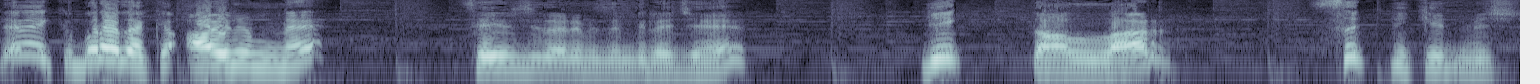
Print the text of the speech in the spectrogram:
Demek ki buradaki ayrım ne? Seyircilerimizin bileceği dik dallar sık dikilmiş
